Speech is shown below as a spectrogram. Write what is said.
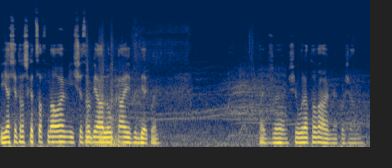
I ja się troszkę cofnąłem i się zrobiła luka i wybiegłem. Także się uratowałem jakoś, ale...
